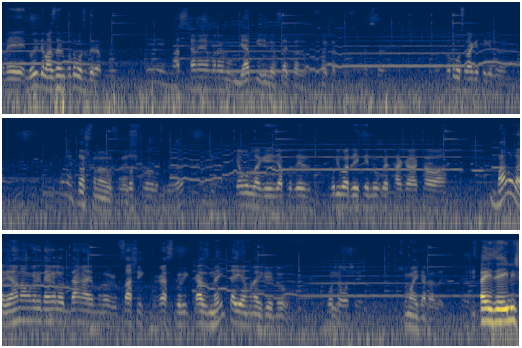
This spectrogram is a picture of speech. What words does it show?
মানে নদীতে মাছ ধরেন কত বছর ধরে আপনি? মাঝখানে মানে গ্যাপ। আচ্ছা। কত বছর আগে থেকে ধরেন? মানে দশ পনেরো বছর দশ পনেরো বছর কেমন লাগে এই যে আপনাদের পরিবার রেখে নৌকায় থাকা খাওয়া? ভালো লাগে। এখন আমাকে দেখা গেল ডাঙায় চাষি কাজ করি, কাজ নেই, তাই আমরা এসে একটু বসে বসে সময় কাটা যায় এই যে ইলিশ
